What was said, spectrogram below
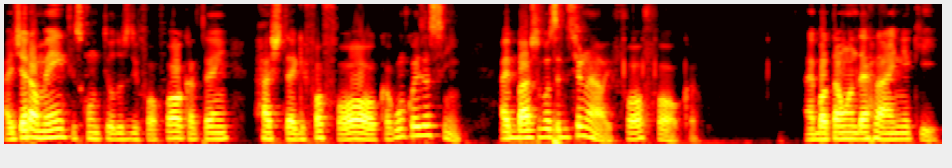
Aí geralmente os conteúdos de fofoca tem hashtag fofoca, alguma coisa assim. Aí basta você adicionar, ó, fofoca. Aí botar um underline aqui.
